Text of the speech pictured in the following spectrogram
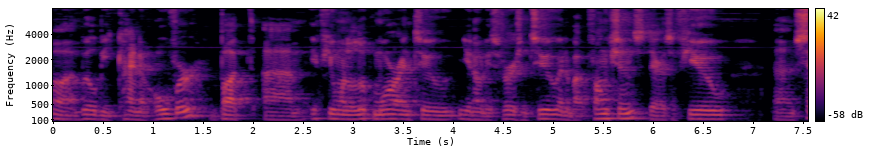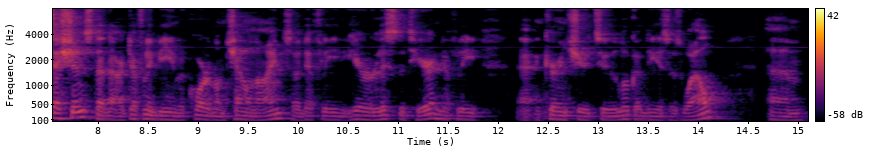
uh, will be kind of over, but um, if you want to look more into, you know, this version 2 and about functions, there's a few um, sessions that are definitely being recorded on channel 9, so definitely here listed here, and definitely encourage you to look at these as well. Um,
